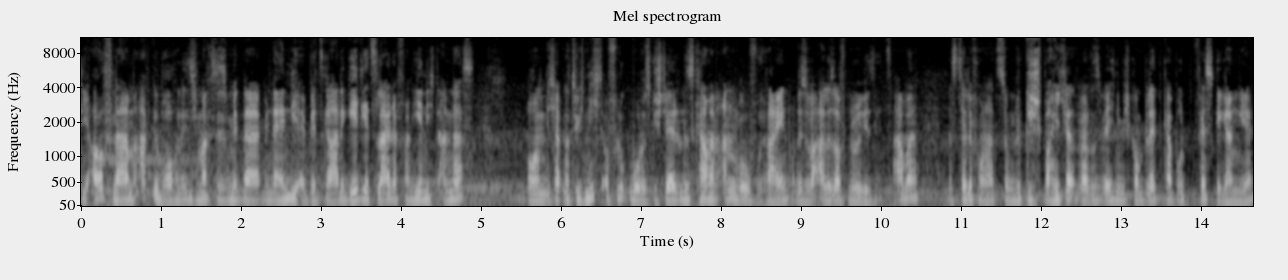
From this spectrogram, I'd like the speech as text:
die Aufnahme abgebrochen ist. Ich mache es mit einer, mit einer Handy-App jetzt gerade. Geht jetzt leider von hier nicht anders. Und ich habe natürlich nicht auf Flugmodus gestellt und es kam ein Anruf rein und es war alles auf Null gesetzt. Aber das Telefon hat es zum Glück gespeichert, weil sonst wäre ich nämlich komplett kaputt festgegangen hier.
